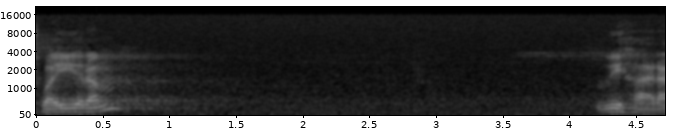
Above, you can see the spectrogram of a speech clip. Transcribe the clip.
ಸ್ವೈರಂ ವಿಹಾರ.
